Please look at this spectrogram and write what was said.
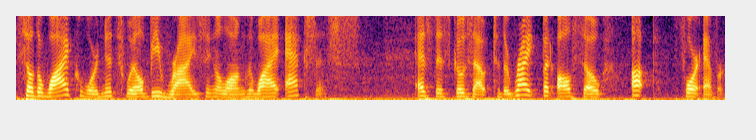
So the y coordinates will be rising along the y-axis as this goes out to the right, but also up forever.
